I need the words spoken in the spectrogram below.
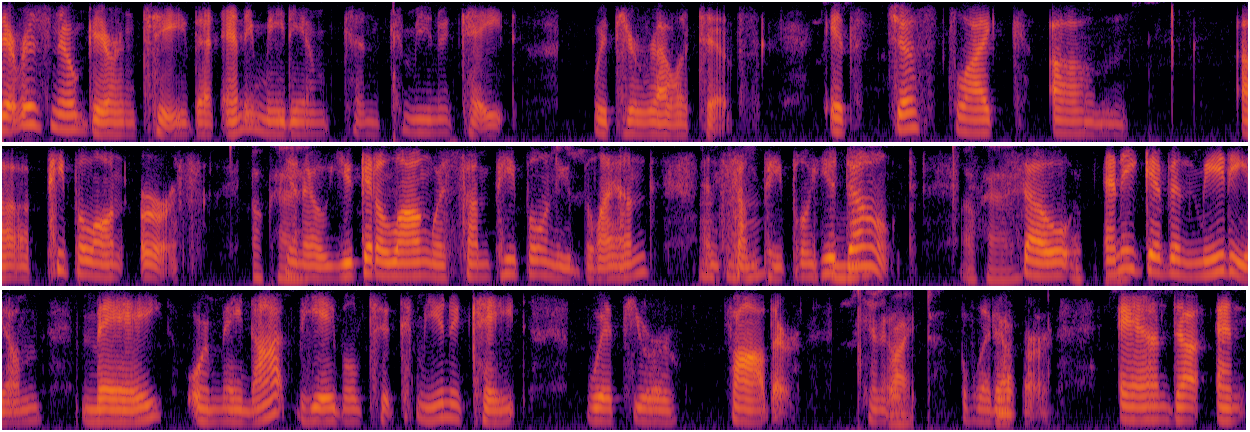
there is no guarantee that any medium can communicate with your relatives. It's just like um, uh, people on Earth. Okay. You know, you get along with some people and you blend, and some Mm-hmm. people you don't. Okay. So, any given medium may or may not be able to communicate with your father, you know, Right. whatever. And uh, and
